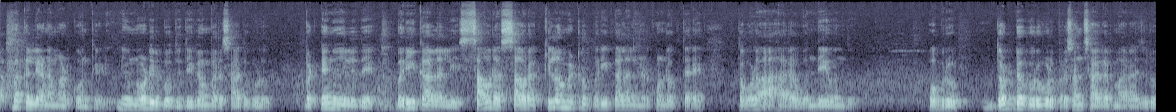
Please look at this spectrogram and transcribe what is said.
ಆತ್ಮಕಲ್ಯಾಣ ಮಾಡ್ಕೊ ಅಂತೇಳಿ. ನೀವು ನೋಡಿರ್ಬೋದು ದಿಗಂಬರ ಸಾಧುಗಳು, ಬಟ್ಟೆನೂ ಇಲ್ಲದೆ ಬರೀ ಕಾಲಲ್ಲಿ ಸಾವಿರ ಸಾವಿರ ಕಿಲೋಮೀಟ್ರ್ ಬರೀ ಕಾಲಲ್ಲಿ ನಡ್ಕೊಂಡು ಹೋಗ್ತಾರೆ. ತಗೊಳ್ಳೋ ಆಹಾರ ಒಂದೇ ಒಂದು. ಒಬ್ಬರು ದೊಡ್ಡ ಗುರುಗಳು ಪ್ರಸನ್ನ ಸಾಗರ್ ಮಹಾರಾಜರು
